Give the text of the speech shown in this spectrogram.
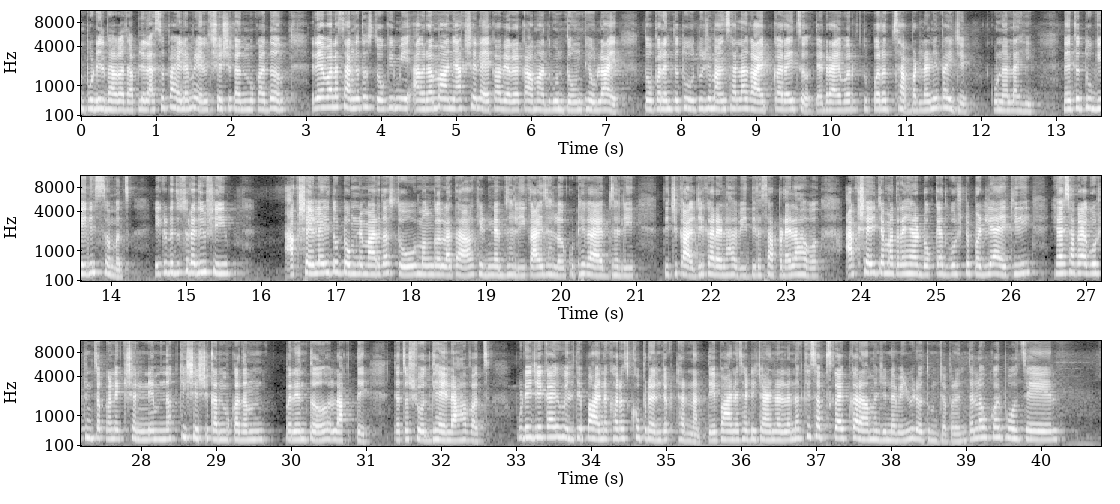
पुढील भागात आपल्याला असं पाहायला मिळेल शशिकांत मुकादम रेवाला सांगत असतो की मी रमा आणि अक्षयला एका वेगळ्या कामात गुंतवून ठेवला आहे. तोपर्यंत तू तुझ्या माणसाला गायब करायचं. त्या ड्रायव्हर तू परत सापडला नाही पाहिजे कुणालाही. नाहीतर तू गेलीस समज. इकडे दुसऱ्या दिवशी अक्षयलाही तो टोमणे मारत असतो. मंगल आता किडनॅप झाली काय झालं कुठे गायब झाली? तिची काळजी करायला हवी तिला सापडायला हवं. अक्षयच्या मात्र ह्या डोक्यात गोष्ट पडली आहे की ह्या सगळ्या गोष्टींचं कनेक्शन नेम नक्की शशिकांत पर्यंत लागते. त्याचा शोध घ्यायला हवाच. पुढे जे काय होईल ते पाहणं खरंच खूप रंजक ठरणार. ते पाहण्यासाठी चॅनलला नक्की सबस्क्राईब करा. म्हणजे नवीन व्हिडिओ तुमच्यापर्यंत लवकर पोहोचेल.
